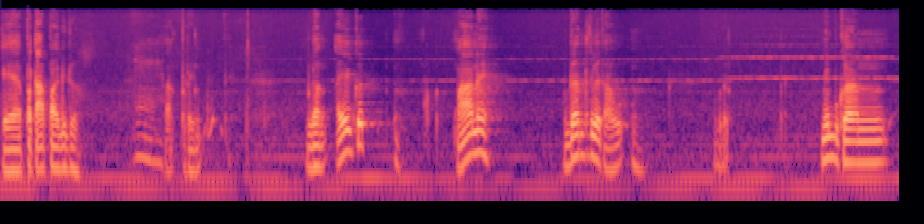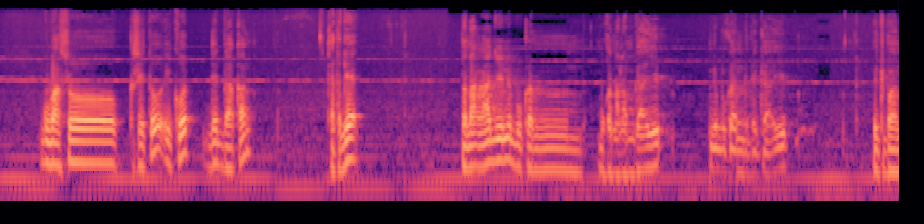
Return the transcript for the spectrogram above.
kayak petapa gitu. Samperin bilang ayo ikut. Mana udah nanti juga tahu. Ini bukan gue masuk ke situ ikut di belakang. Kata dia tenang aja ini bukan bukan alam gaib. Ini bukan dunia gaib ini cuman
